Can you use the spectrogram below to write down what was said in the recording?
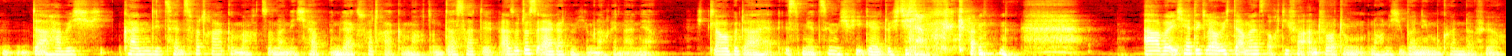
Da habe ich keinen Lizenzvertrag gemacht, sondern ich habe einen Werksvertrag gemacht und das hat, also das ärgert mich im Nachhinein, ja. Ich glaube, da ist mir ziemlich viel Geld durch die Lampe gegangen. Aber ich hätte, glaube ich, damals auch die Verantwortung noch nicht übernehmen können dafür.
